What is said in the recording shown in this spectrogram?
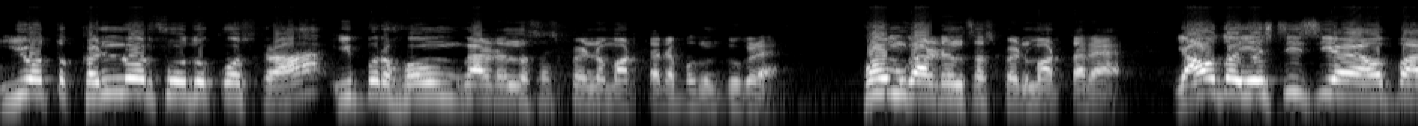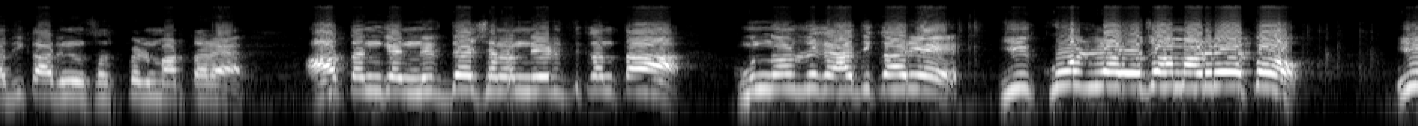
ಇವತ್ತು ಕಣ್ಣೋರಿಸುವುದಕ್ಕೋಸ್ಕರ ಇಬ್ಬರು ಹೋಮ್ ಗಾರ್ಡನ್ನು ಸಸ್ಪೆಂಡ್ ಮಾಡ್ತಾರೆ ಬಂಧುಗಳೇ. ಹೋಮ್ ಗಾರ್ಡ್ ಅನ್ನು ಸಸ್ಪೆಂಡ್ ಮಾಡ್ತಾರೆ. ಯಾವುದೋ ಎಸ್ ಟಿ ಸಿ ಒಬ್ಬ ಅಧಿಕಾರಿನ ಸಸ್ಪೆಂಡ್ ಮಾಡ್ತಾರೆ. ಆತನಿಗೆ ನಿರ್ದೇಶನ ನೀಡತಕ್ಕಂತ ಮುನ್ನೊಂದಿಗೆ ಅಧಿಕಾರಿ ಈ ಕೂಡಲೇ ವಜಾ ಮಾಡಬೇಕು. ಈ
